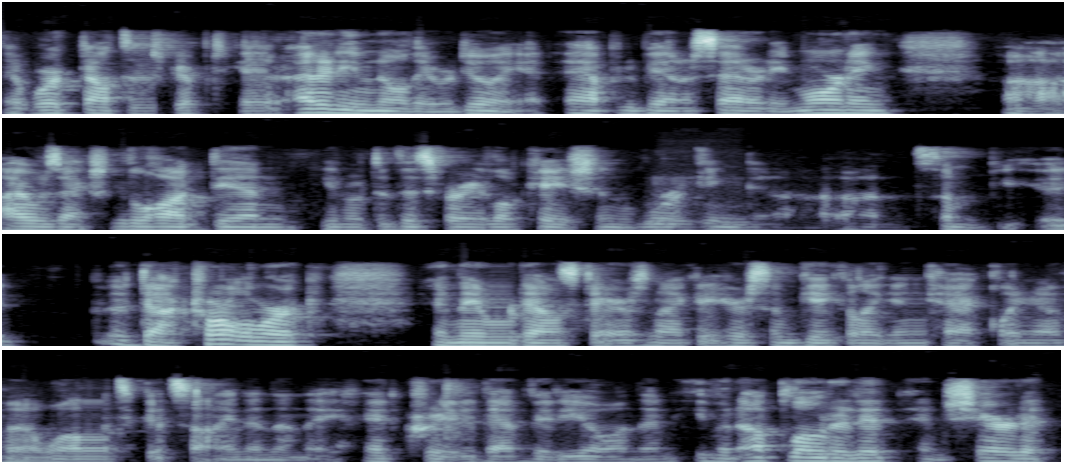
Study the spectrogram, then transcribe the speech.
They worked out the script together. I didn't even know they were doing it. It happened to be on a Saturday morning. Uh, I was actually logged in, you know, to this very location, working mm-hmm. uh, on some uh, doctoral work, and they were downstairs, and I could hear some giggling and cackling. I thought, well, that's a good sign. And then they had created that video, and then even uploaded it and shared it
